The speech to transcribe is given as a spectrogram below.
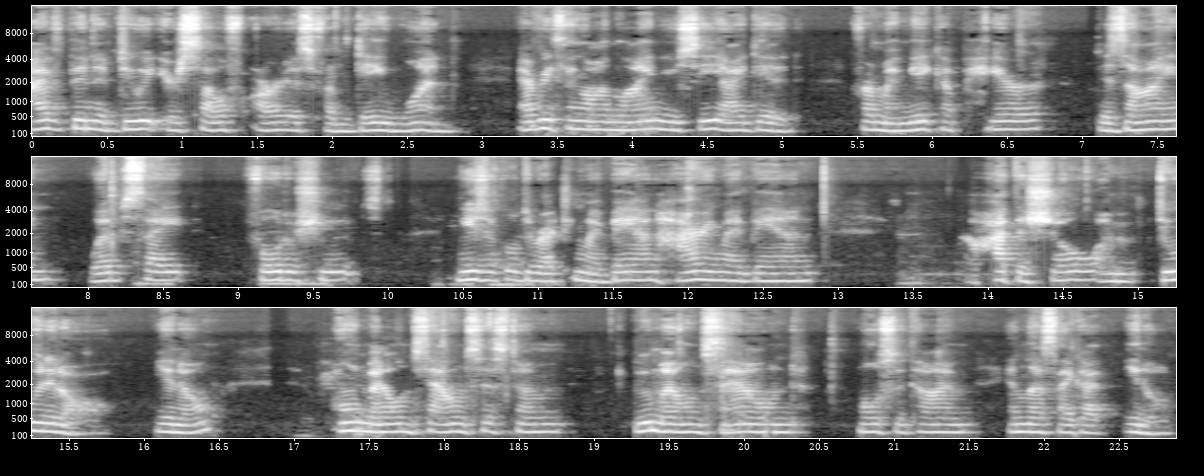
I've been a do it yourself artist from day one. Everything online you see, I did from my makeup, hair, design, website, photo shoots, musical directing my band, hiring my band. At the show, I'm doing it all, you know, own my own sound system, do my own sound most of the time, unless I got, you know,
